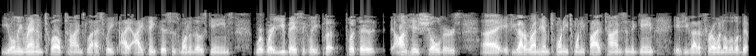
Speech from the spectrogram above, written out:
you only ran him 12 times last week. I, I think this is one of those games where, where you basically put, put the, on his shoulders. Uh, if you got to run him 20, 25 times in the game, if you got to throw in a little bit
